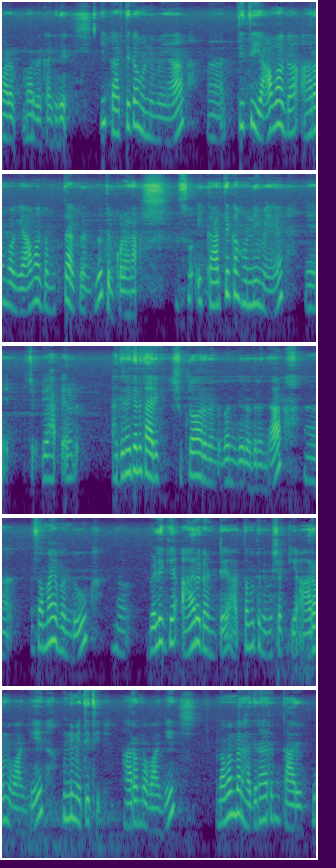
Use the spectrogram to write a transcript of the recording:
ಮಾಡ, ಮಾಡಬೇಕಾಗಿದೆ. ಈ ಕಾರ್ತಿಕ ಹುಣ್ಣಿಮೆಯ ತಿಥಿ ಯಾವಾಗ, ಆರಂಭವಾಗಿ ಯಾವಾಗ ಮುಕ್ತ ಆಗ್ತದೆ ಅಂತಲೂ ತಿಳ್ಕೊಳ್ಳೋಣ. ಸೊ ಈ ಕಾರ್ತಿಕ ಹುಣ್ಣಿಮೆ ಎರಡು, ಹದಿನೈದನೇ ತಾರೀಕು ಶುಕ್ರವಾರದಂದು ಬಂದಿರೋದ್ರಿಂದ ಸಮಯ ಬಂದು ಬೆಳಿಗ್ಗೆ ಆರು ಗಂಟೆ ಹತ್ತೊಂಬತ್ತು ನಿಮಿಷಕ್ಕೆ ಆರಂಭವಾಗಿ ಹುಣ್ಣಿಮೆ ತಿಥಿ ಆರಂಭವಾಗಿ ನವೆಂಬರ್ ಹದಿನಾರನೇ ತಾರೀಕು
